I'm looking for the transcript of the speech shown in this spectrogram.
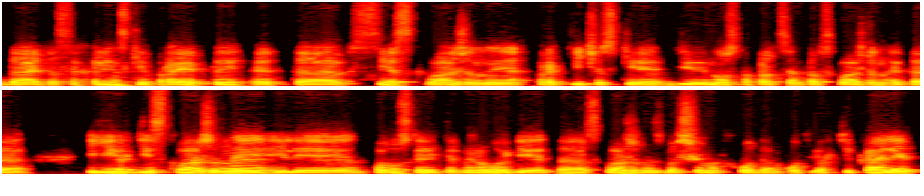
Да, это сахалинские проекты, это все скважины, практически 90% скважин, это ERD-скважины, или по русской терминологии это скважины с большим отходом от вертикали.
